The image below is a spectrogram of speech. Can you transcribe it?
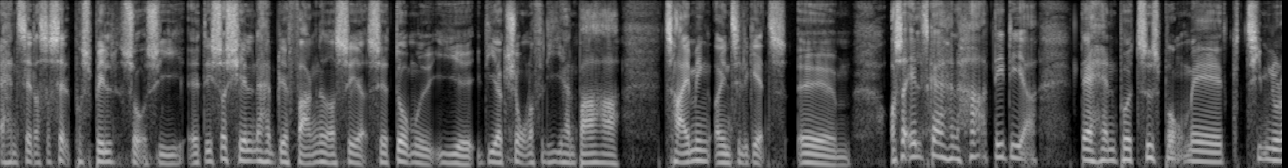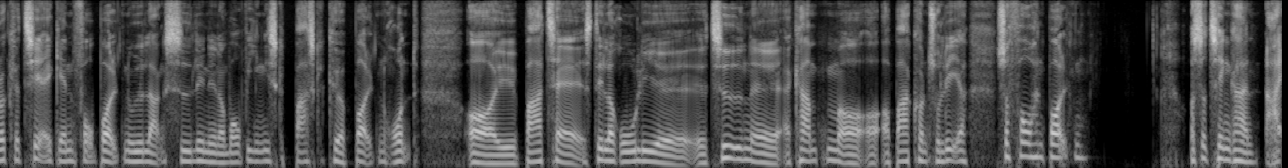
at han sætter sig selv på spil, så at sige. Øh, det er så sjældent, at han bliver fanget og ser, ser dum ud i, øh, i de aktioner, fordi han bare har timing og intelligens. Øh, og så elsker jeg, at han har det der, da han på et tidspunkt med 10 minutter kvarter igen får bolden ude langs sidelinjen, og hvor vi egentlig skal, bare skal køre bolden rundt, og øh, bare tage stille og roligt øh, tiden øh, af kampen, og, og, og bare kontrollere, så får han bolden og så tænker han, nej,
